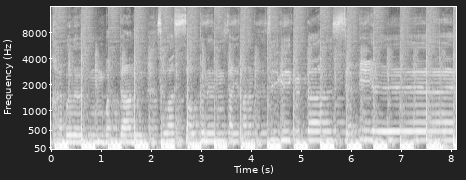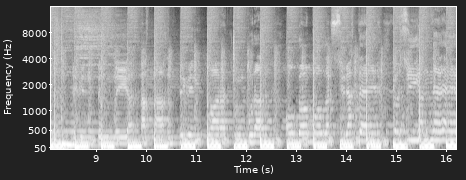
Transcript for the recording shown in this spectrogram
қабылың баттанын сыйла сал күнін сайқанын сүйге көкті сәттие дүгін тынлыяр артақтағы дүгін туара чумпурар олда болар сүрақтер көрсүйәннер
